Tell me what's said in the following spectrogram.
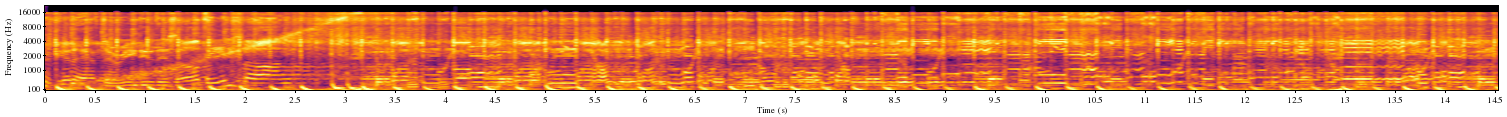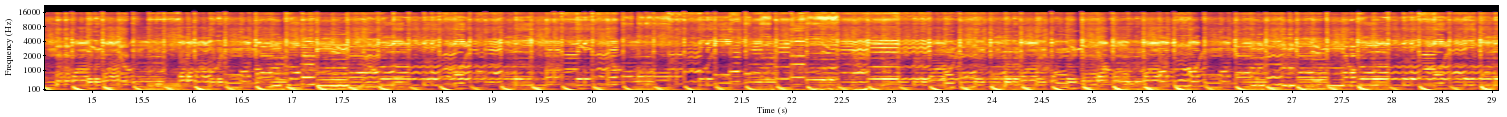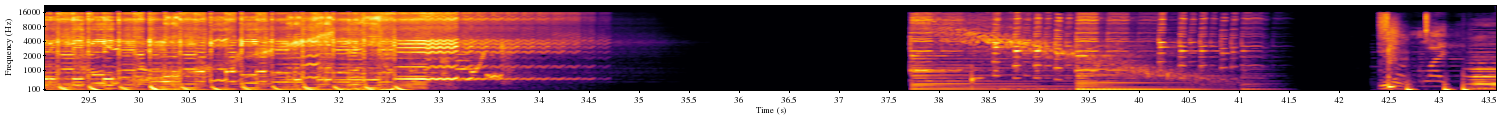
We're gonna have to redo this whole theme song. Like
